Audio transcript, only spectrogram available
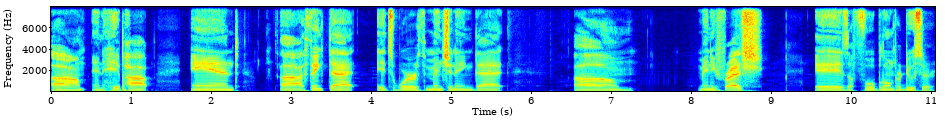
um, in hip hop. And uh, I think that it's worth mentioning that um, Mannie Fresh is a full blown producer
